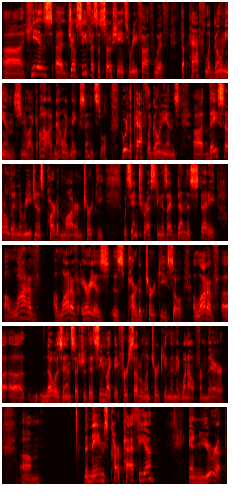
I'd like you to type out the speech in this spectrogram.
Uh, his uh, Josephus associates Rephath with the Paphlagonians. You're like, oh, now it makes sense. Well, who are the Paphlagonians? Uh, they settled in the region as part of modern Turkey. What's interesting is I've done this study. A lot of a lot of areas is part of Turkey. So a lot of uh, uh, Noah's ancestors that seemed like they first settled in Turkey and then they went out from there. Um, The names Carpathia and Europe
